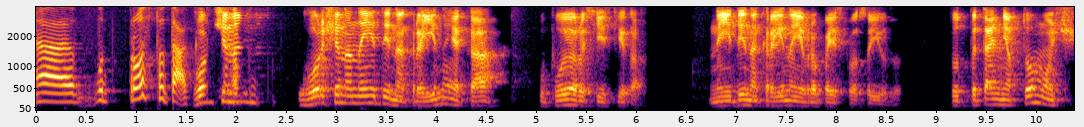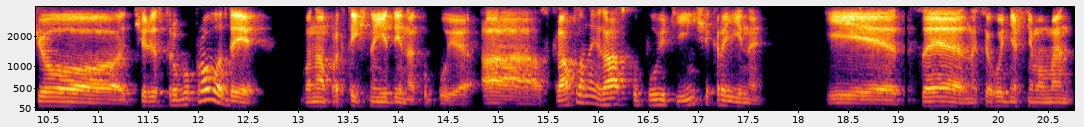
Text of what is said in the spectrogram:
Е, От просто так. Угорщина, Угорщина не єдина країна, яка купує російський газ, не єдина країна Європейського Союзу. Тут питання в тому, що через трубопроводи вона практично єдина купує, а скраплений газ купують і інші країни. І це на сьогоднішній момент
